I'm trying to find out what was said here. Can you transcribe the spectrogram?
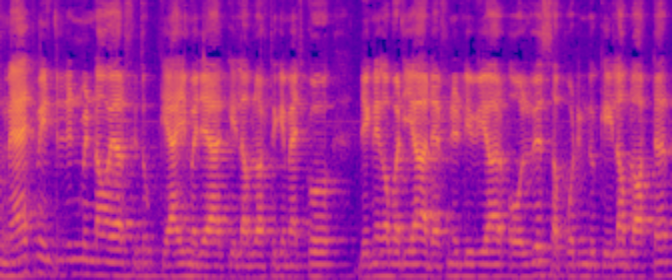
मैच में इंटरटेनमेंट ना हो यार, फिर तो क्या ही मज़ा यार केला ब्लास्टर के मैच को देखने का। बट यार definitely we are always supporting to Kerala blaster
